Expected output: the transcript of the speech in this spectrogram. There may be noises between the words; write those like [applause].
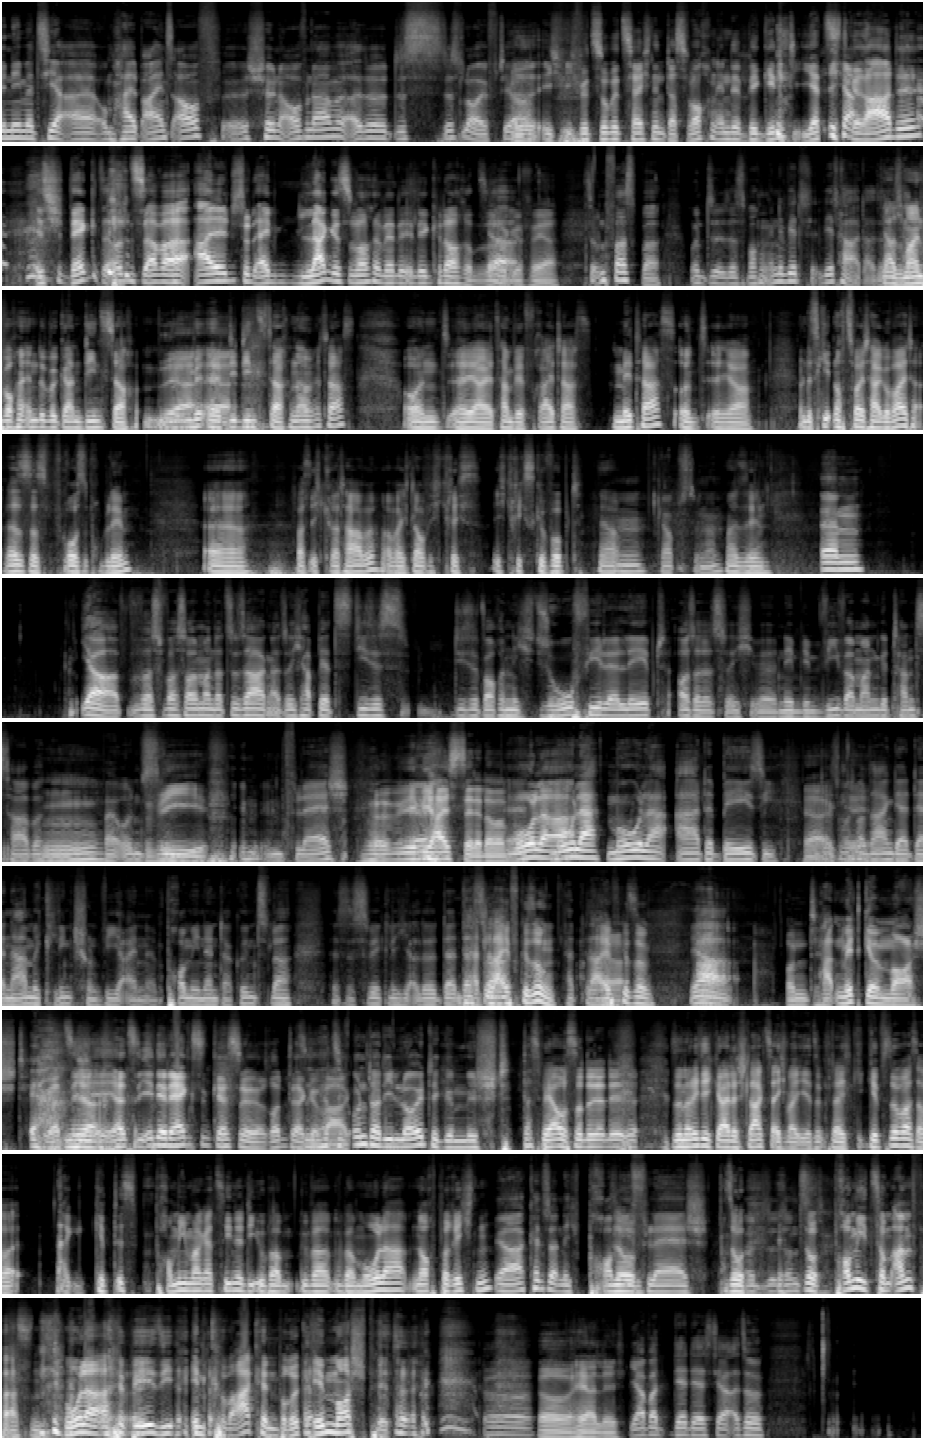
wir nehmen jetzt hier äh, um halb eins auf. Äh, schöne Aufnahme. Also das, das läuft, ja. Also ich, ich würde es so bezeichnen, das Wochenende beginnt [laughs] jetzt Ja. gerade. Es steckt uns [laughs] aber allen schon ein langes Wochenende in den Knochen, so Ja. ungefähr. Das ist unfassbar. Und äh, das Wochenende wird, wird hart. Also, Ja, also mein Wochenende begann Dienstag, Ja, äh, ja. die Dienstag nachmittags. Und äh, ja, jetzt haben wir freitags mittags und äh, ja, und es geht noch zwei Tage weiter. Das ist das große Problem, äh, was ich gerade habe. Aber ich glaube, ich krieg's, ich krieg's gewuppt. Ja, Mhm, glaubst du, ne? mal sehen. Ähm, ja, was, was soll man dazu sagen? Also ich habe jetzt dieses, diese Woche nicht so viel erlebt, außer dass ich äh, neben dem Viva-Mann getanzt habe. Mhm. Bei uns Wie? Im, im Flash. Wie, wie heißt der denn nochmal? Äh, Mola? Mola, Mola Adebesi. Ja, Das muss okay. man sagen, der, der Name klingt schon wie ein äh, prominenter Künstler. Das ist wirklich, also da, Der das hat war- live gesungen. Hat, Live Ja. gesungen. ja, Ah, und hat mitgemoscht. Ja. Er hat sich, Ja. er hat sich in den Hexenkessel sie hat sich runtergewagt. unter die Leute gemischt. Das wäre auch so eine, eine, so eine richtig geile Schlagzeile. Ich jetzt- vielleicht gibt es sowas, aber gibt es Promi-Magazine, die über, über, über Mola noch berichten? Ja, kennst du das nicht? Promi-Flash. So, so- so Promi zum Anfassen. [laughs] Mola Adebesi in Quakenbrück im Moshpit. [laughs] Äh, Oh, herrlich. Ja, aber der, der ist ja, also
